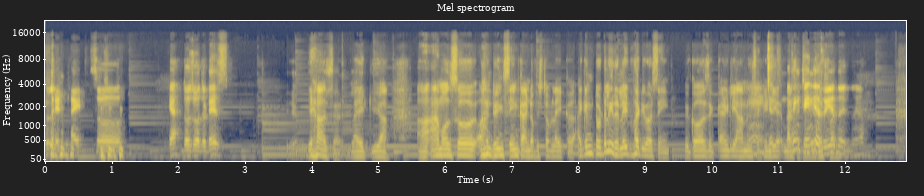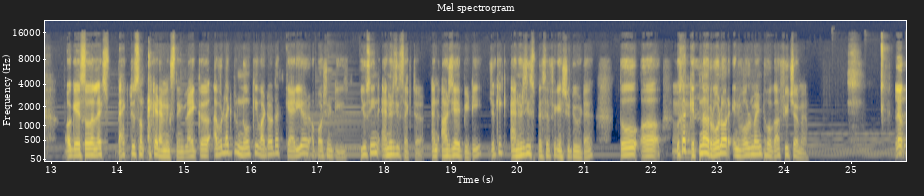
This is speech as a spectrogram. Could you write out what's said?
late night. So yeah those were the days yeah sir like yeah uh, i'm also uh, doing same kind of stuff like uh, i can totally relate what you are saying because currently i'm in Hmm, second year nothing year, changes are the, you okay so let's back to some academics thing like uh, i would like to know ki what are the career opportunities you see in energy sector and rgipt जो कि एनर्जी स्पेसिफिक इंस्टीट्यूट है तो uh, उसका Mhm. कितना रोल और इन्वॉल्वमेंट होगा फ्यूचर में look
